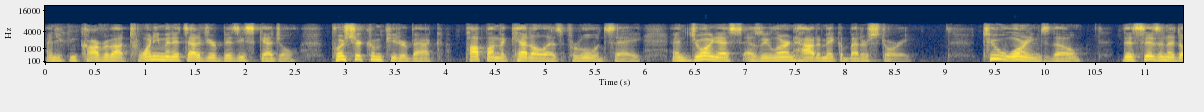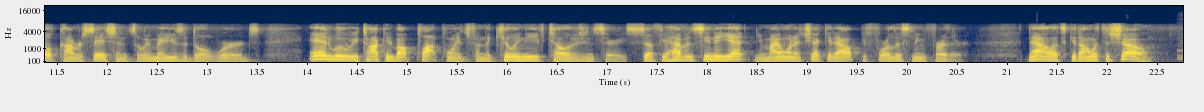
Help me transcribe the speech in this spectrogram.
and you can carve about 20 minutes out of your busy schedule, push your computer back, pop on the kettle as Parul would say, and join us as we learn how to make a better story. Two warnings though. This is an adult conversation, so we may use adult words. And we'll be talking about plot points from the Killing Eve television series. So if you haven't seen it yet, you might want to check it out before listening further. Now let's get on with the show. So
